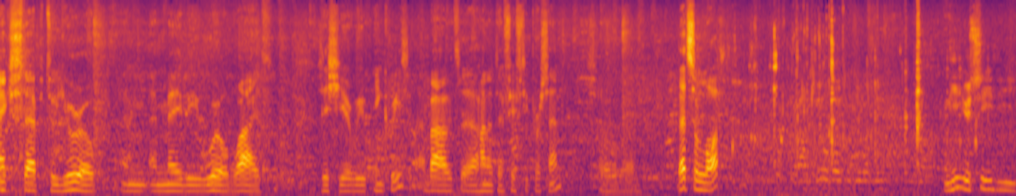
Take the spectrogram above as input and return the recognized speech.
next step to Europe and, and maybe worldwide. This year we increased about uh, 150 percent, so uh, that's a lot. And here you see the,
